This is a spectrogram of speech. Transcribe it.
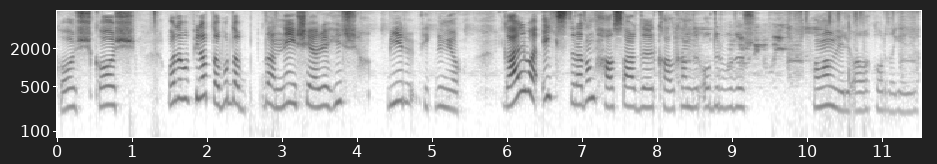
Koş koş. Bu arada bu pilot da burada da ne işe yarıyor hiç bir fikrim yok. Galiba ekstradan hasardır, kalkandır, odur budur falan veriyor. Aa bak orada geliyor.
